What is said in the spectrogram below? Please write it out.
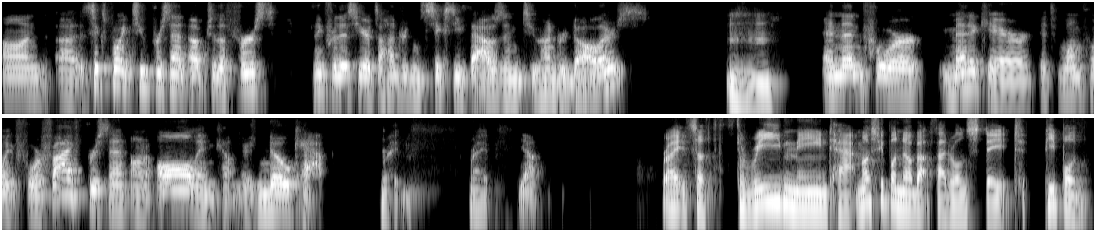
on uh, 6.2% up to the first. I think for this year it's $160,200. Mm-hmm. And then for Medicare, it's 1.45% on all income. There's no cap. Right. Right. Yeah. Right. So three main tax. Most people know about federal and state. People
